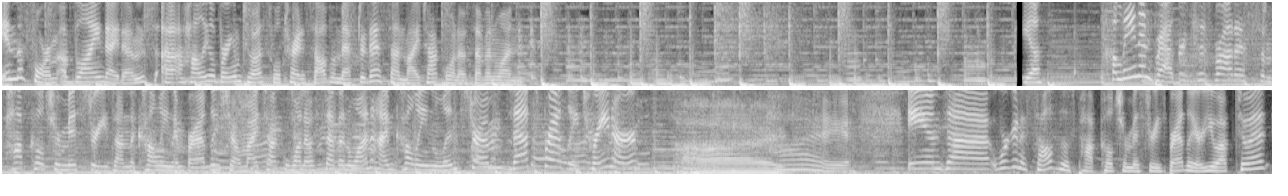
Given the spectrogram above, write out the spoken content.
in the form of blind items. Uh, Holly will bring them to us. We'll try to solve them after this on My Talk 1071. Yeah. Colleen and Bradley. Roberts has brought us some pop culture mysteries on the Colleen and Bradley show. My Talk 1071. I'm Colleen Lindstrom. That's Bradley Traynor. Hi. Hi. And uh, we're going to solve those pop culture mysteries. Bradley, are you up to it?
